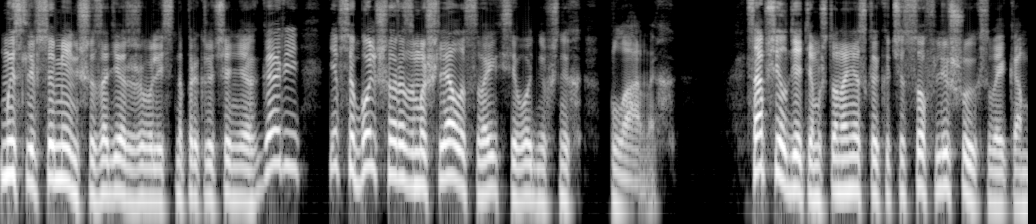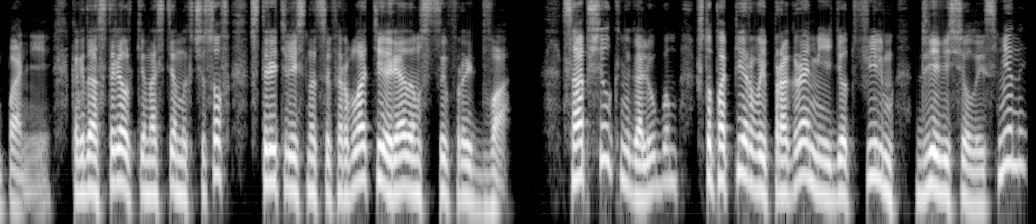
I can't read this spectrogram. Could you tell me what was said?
мысли все меньше задерживались на приключениях Гарри, я все больше размышлял о своих сегодняшних планах. Сообщил детям, что на несколько часов лишу их своей компании, когда стрелки настенных часов встретились на циферблате рядом с цифрой 2 сообщил книголюбам, что по первой программе идет фильм «Две веселые смены»,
